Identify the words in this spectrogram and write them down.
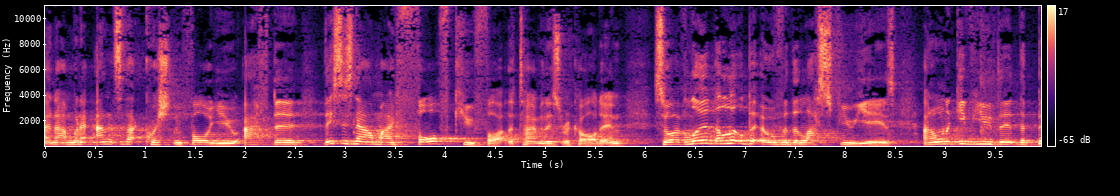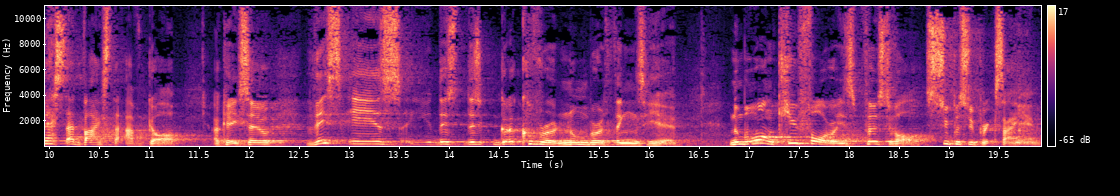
And I'm going to answer that question for you after this is now my fourth Q4 at the time of this recording. So I've learned a little bit over the last few years and I want to give you the, the best advice that I've got. Okay, so this is, this, this going to cover a number of things here. Number one, Q4 is, first of all, super, super exciting.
